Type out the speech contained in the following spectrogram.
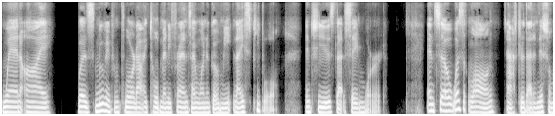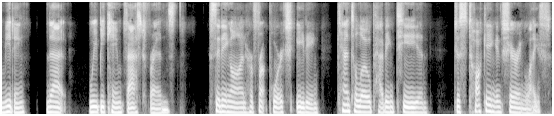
when I was moving from Florida, I told many friends I want to go meet nice people. And she used that same word. And so it wasn't long after that initial meeting that we became fast friends, sitting on her front porch, eating cantaloupe, having tea, and just talking and sharing life.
